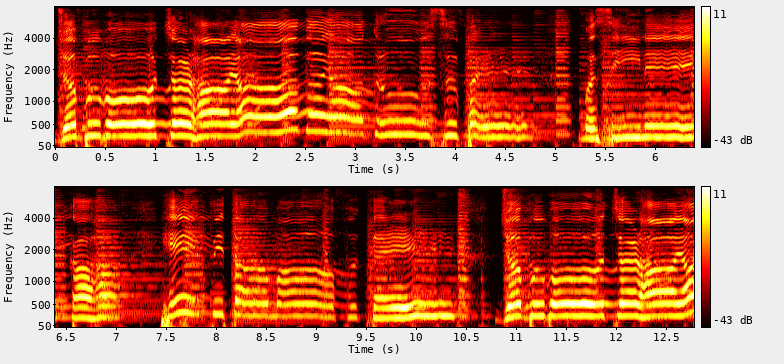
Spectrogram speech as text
जब वो चढ़ाया गया क्रूस पर, मसीह ने कहा, हे पिता, माफ़ कर। जब वो चढ़ाया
